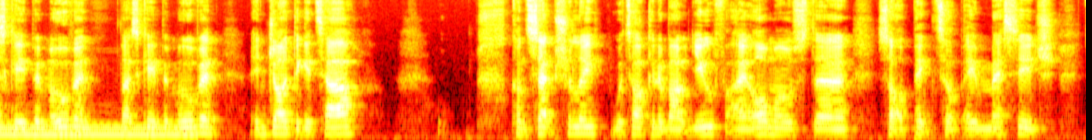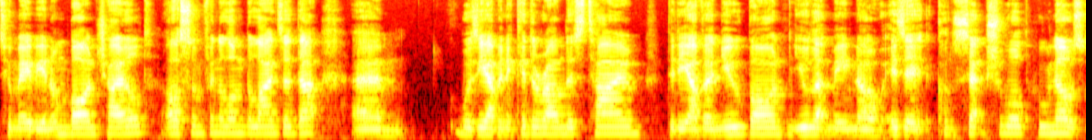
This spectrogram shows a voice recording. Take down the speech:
Let's keep it moving. Let's keep it moving. Enjoyed the guitar. Conceptually, we're talking about youth. I almost uh, sort of picked up a message to maybe an unborn child or something along the lines of that. Um, was he having a kid around this time? Did he have a newborn? You let me know. Is it conceptual? Who knows?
